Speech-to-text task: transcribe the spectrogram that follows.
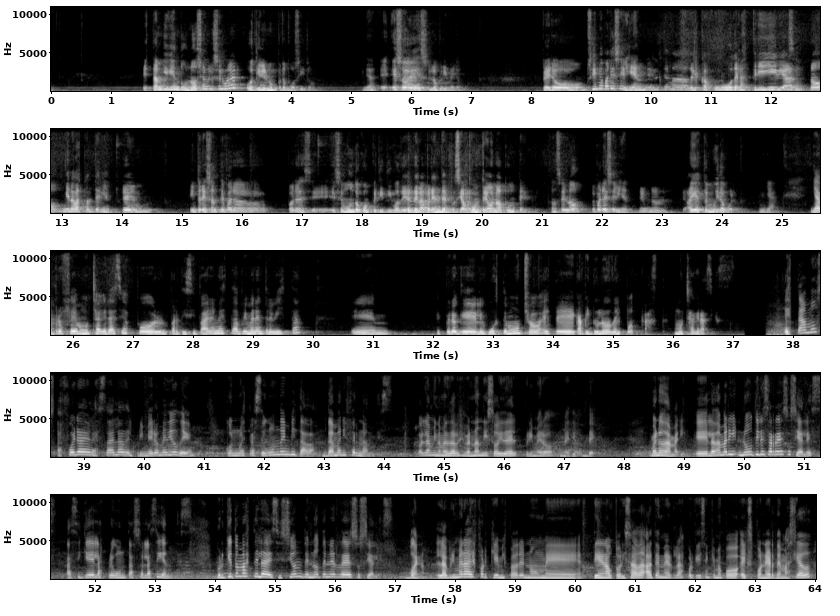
¿están viviendo un ocio en el celular o tienen un propósito? E, eso es lo primero. Pero sí me parece bien el tema del cajú, de las trivias, ¿no? Viene bastante bien. interesante para, para ese, mundo competitivo del aprender, pues si apunté o no apunté. Entonces, no, me parece bien. ahí estoy muy de acuerdo. Ya. Ya, profe, muchas gracias por participar en esta primera entrevista. Eh, espero que les guste mucho este capítulo del podcast. Muchas gracias. Estamos afuera de la sala del primero medio D con nuestra segunda invitada, Damari Fernández. Hola, mi nombre es Damari Fernández y soy del primero medio D. Bueno, Damari, eh, la Damari no utiliza redes sociales, así que las preguntas son las siguientes. ¿Por qué tomaste la decisión de no tener redes sociales? Bueno, la primera es porque mis padres no me tienen autorizada a tenerlas porque dicen que me puedo exponer demasiado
